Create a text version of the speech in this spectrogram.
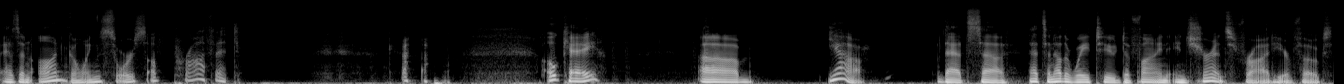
as an ongoing source of profit. okay. Um, yeah, that's uh, that's another way to define insurance fraud here, folks.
